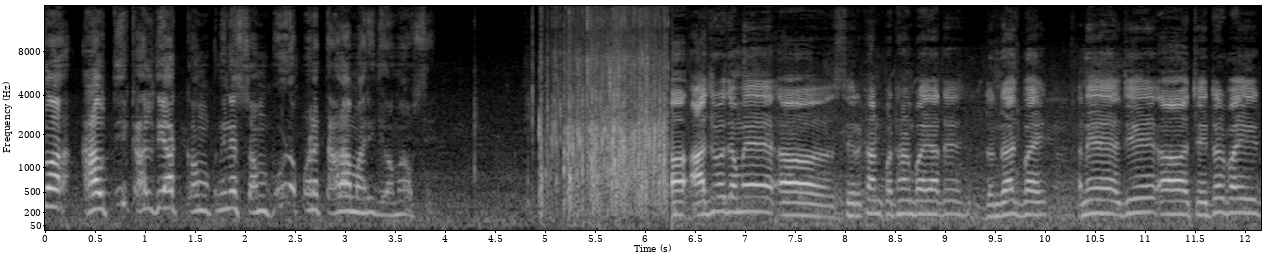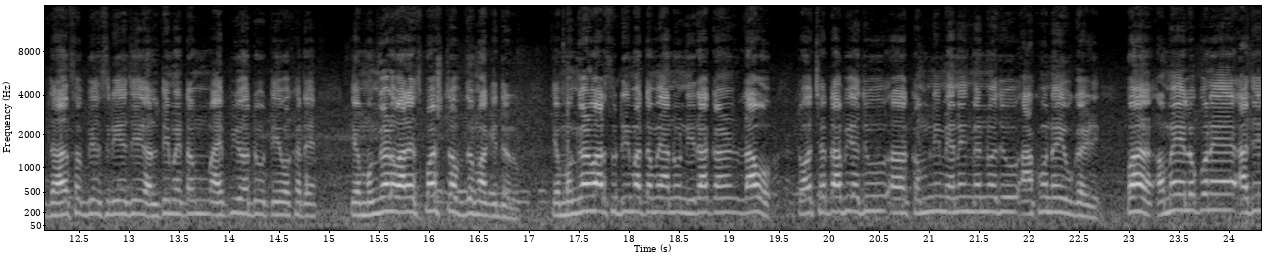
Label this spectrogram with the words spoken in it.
તો આવતીકાલથી આ કંપનીને સંપૂર્ણપણે તાળા મારી દેવામાં આવશે. આજરોજ અમે શેરખાન પઠાણભાઈ સાથે, ધનરાજભાઈ અને જે ચૈતરભાઈ ધારાસભ્યશ્રીએ જે અલ્ટિમેટમ આપ્યું હતું તે વખતે, કે મંગળવારે સ્પષ્ટ શબ્દોમાં કીધેલું કે મંગળવાર સુધીમાં તમે આનું નિરાકરણ લાવો, તો છતાં બી હજુ કંપની મેનેજમેન્ટનું હજુ આંખો નહીં ઉગાડી. પણ અમે એ લોકોને આજે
